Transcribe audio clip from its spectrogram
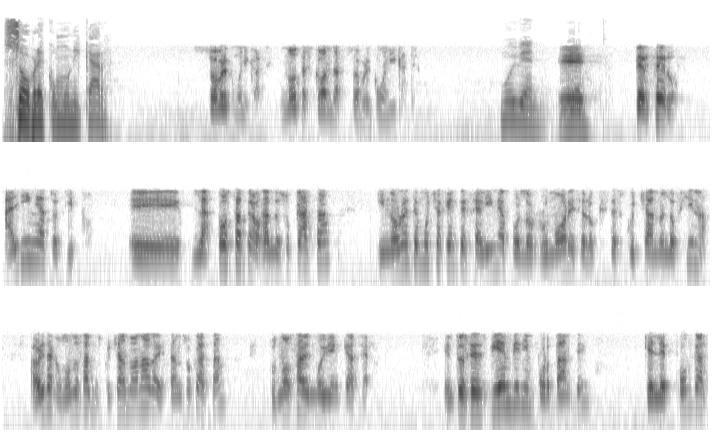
sobrecomunicar. Sobrecomunicarse. No te escondas, sobrecomunícate. Muy bien. Eh, tercero, alinea a tu equipo. Eh, la todos están trabajando en su casa y normalmente mucha gente se alinea por los rumores de lo que está escuchando en la oficina. Ahorita como no están escuchando nada están en su casa, pues no saben muy bien qué hacer. Entonces es bien, bien importante que le pongas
